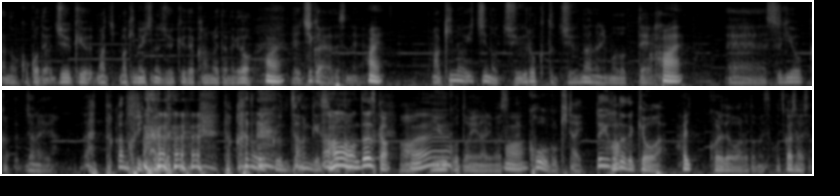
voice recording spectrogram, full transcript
あのここでは19ま牧野1の19で考えたんだけど、うんはい。えー次回はですねはい。牧野1の16と17に戻って、はいえー杉岡じゃないや。あ高則君。高則君懺悔すあると。本当ですか？あへーいうことになりますね。はい交互期待。ということで今日ははい。これで終わろうと思います。お疲れ様でした。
